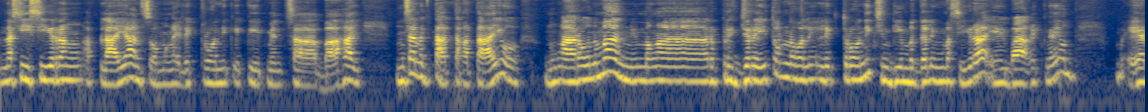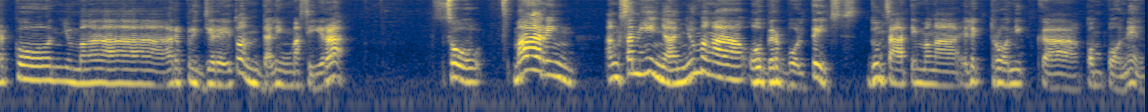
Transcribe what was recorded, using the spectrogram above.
nasisirang appliance o mga electronic equipment sa bahay? Minsan nagtataka tayo. Nung araw naman, yung mga refrigerator na walang electronics, hindi madaling masira. Eh bakit ngayon? Aircon, yung mga refrigerator, daling masira. So, maaring ang sanhi niyan, yung mga overvoltage dun sa ating mga electronic uh, component.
